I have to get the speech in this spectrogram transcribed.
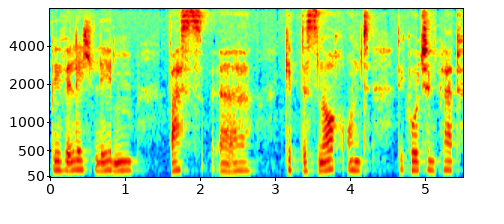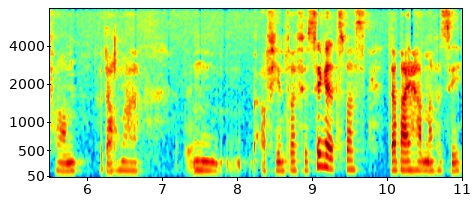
Wie will ich leben? Was äh, gibt es noch? Und die Coaching-Plattform wird auch mal ähm, auf jeden Fall für Singles was dabei haben, aber sie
